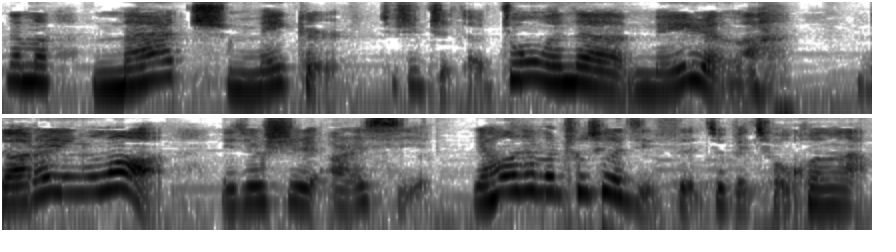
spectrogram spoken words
那么 matchmaker 就是指的中文的媒人了，daughter-in-law 也就是儿媳。然后他们出去了几次就被求婚了。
